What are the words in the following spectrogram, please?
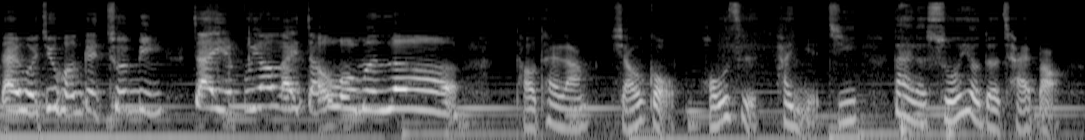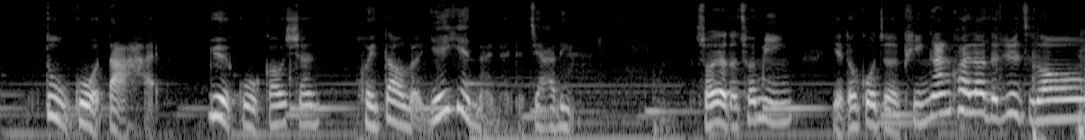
带回去还给村民，再也不要来找我们了。”桃太郎、小狗、猴子和野鸡带了所有的财宝。渡过大海，越过高山，回到了爷爷奶奶的家里。所有的村民也都过着平安快乐的日子喽。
